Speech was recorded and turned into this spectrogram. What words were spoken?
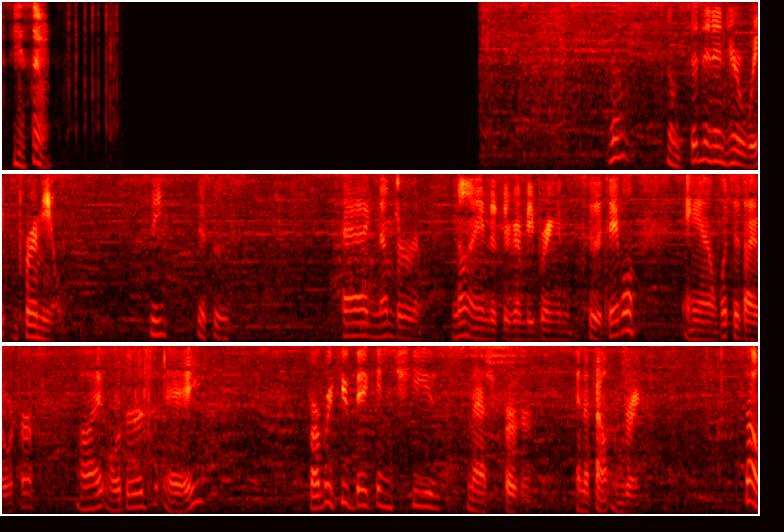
See you soon. Well, I'm sitting in here waiting for a meal. See, this is tag number nine that they're going to be bringing to the table. And what did I order? I ordered a barbecue bacon cheese smash burger and a fountain drink. So,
